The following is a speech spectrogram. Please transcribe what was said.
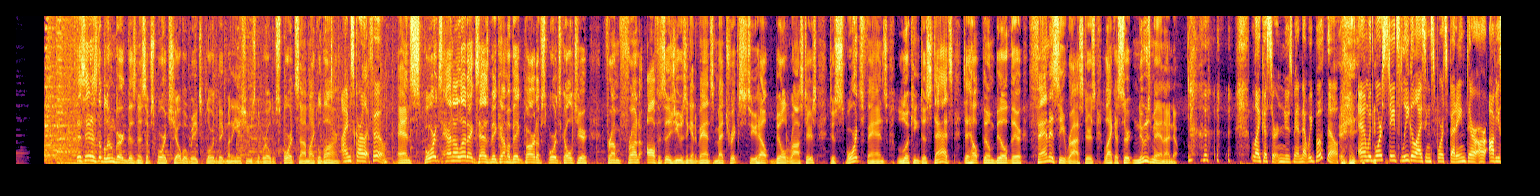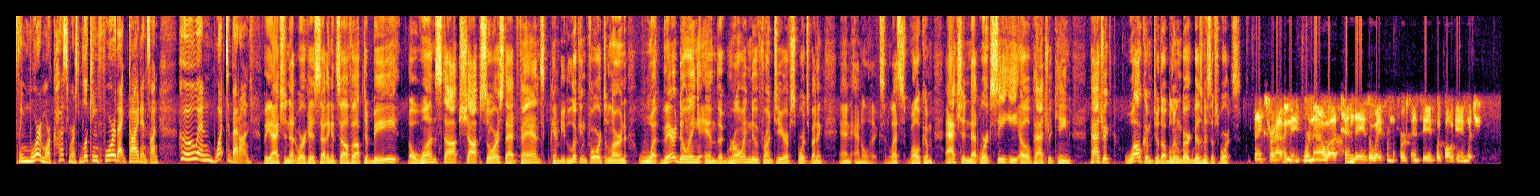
This is the Bloomberg Business of Sports show where we explore the big money issues in the world of sports. I'm Michael Barr. I'm Scarlet Fu. And sports analytics has become a big part of sports culture from front offices using advanced metrics to help build rosters to sports fans looking to stats to help them build their fantasy rosters like a certain newsman I know. like a certain newsman that we both know. and with more states legalizing sports betting, there are obviously more and more customers looking for that guidance on who and what to bet on. The Action Network is setting itself up to be the one stop shop source that fans can be looking for to learn what they're doing in the growing new frontier of sports betting and analytics. And let's welcome Action Network CEO Patrick Keane. Patrick, welcome to the Bloomberg Business of Sports. Thanks for having me. We're now uh, 10 days away from the first NCAA football game, which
